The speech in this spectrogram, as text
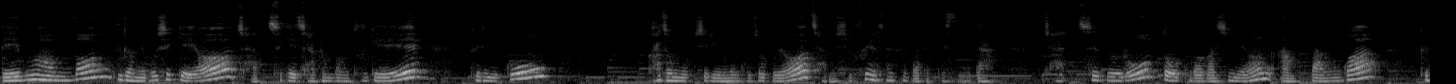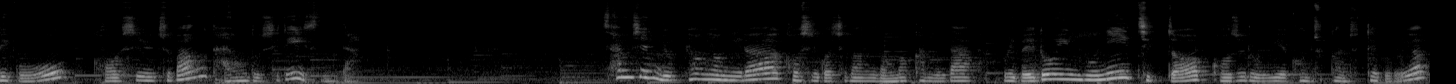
내부 한번 구경해 보실게요. 좌측에 작은 방 두 개, 그리고 가정 욕실이 있는 구조고요. 잠시 후에 살펴봐 드리겠습니다. 좌측으로 또 돌아가시면 안방과 그리고 거실, 주방, 다용도실이 있습니다. 36평형이라 거실과 주방이 넉넉합니다. 우리 매도인분이 직접 거주를 위해 건축한 주택으로요.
